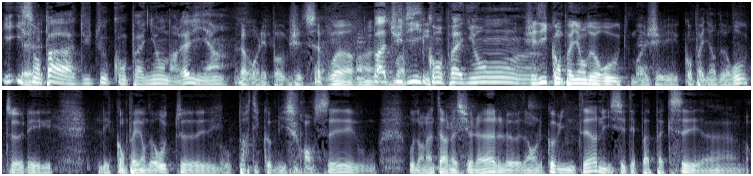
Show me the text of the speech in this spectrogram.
Ils, Euh. sont pas du tout compagnons dans la vie. Hein. Alors on n'est pas obligé de savoir. hein. Bah, tu Moi- dis compagnons. euh, J'ai dit compagnons de route. Moi, j'ai compagnons de route. Les, les compagnons de route euh, au Parti communiste français ou, ou dans l'international, euh, dans le Comintern, ils s'étaient pas paxés. Hein. Bon.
